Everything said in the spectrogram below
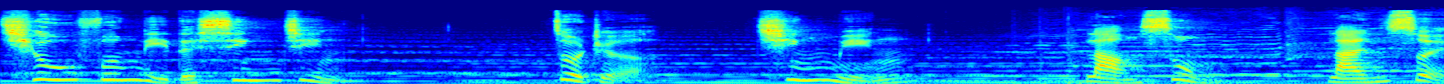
秋风里的心境，作者：清明，朗诵：蓝穗。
